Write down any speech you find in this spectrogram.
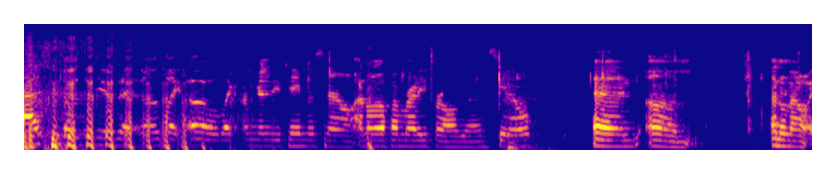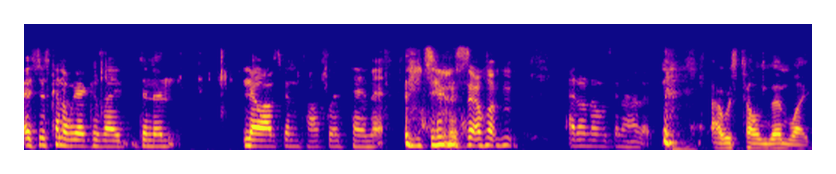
asked me if I was do it, and I was like, "Oh, like I'm gonna be famous now. I don't know if I'm ready for all this, you know." And um, I don't know. It's just kind of weird because I didn't know I was gonna talk with him too. So I'm, I don't know what's gonna happen. I was telling them like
